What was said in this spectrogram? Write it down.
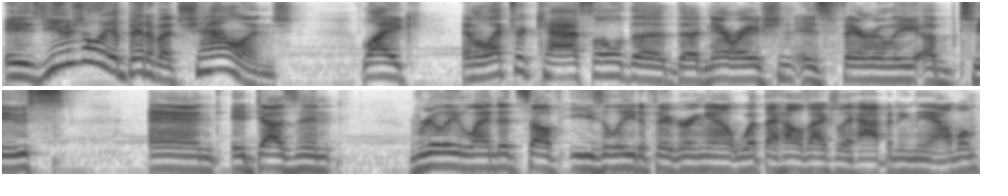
is usually a bit of a challenge. Like in Electric Castle, the the narration is fairly obtuse, and it doesn't really lend itself easily to figuring out what the hell's actually happening in the album.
